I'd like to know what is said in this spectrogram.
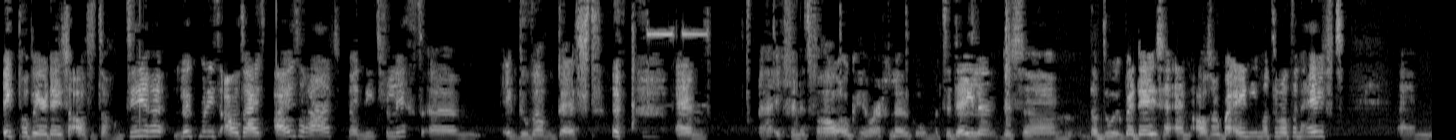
ik probeer deze altijd te hanteren. Lukt me niet altijd, uiteraard. Ben niet verlicht. Um, ik doe wel mijn best. en uh, ik vind het vooral ook heel erg leuk om het te delen. Dus uh, dat doe ik bij deze. En als ook maar één iemand er wat aan heeft, um,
